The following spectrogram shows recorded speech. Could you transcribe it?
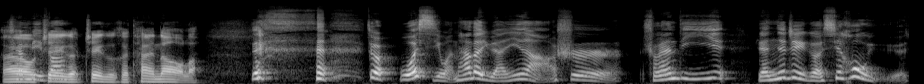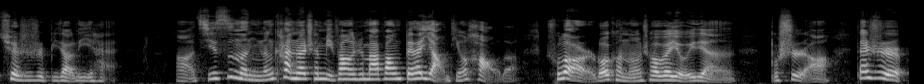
还有比这个这个可太闹了。对就是我喜欢他的原因啊，是首先第一，人家这个歇后语确实是比较厉害啊。其次呢，你能看出来陈比方和陈八方被他养挺好的，除了耳朵可能稍微有一点不适啊，但是。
